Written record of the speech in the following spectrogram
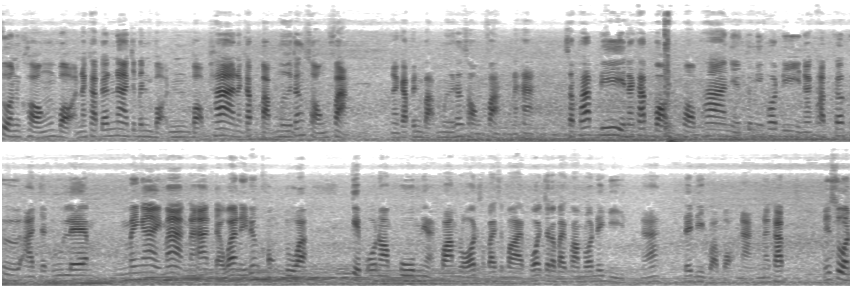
ส่วนของเบาะนะครับด้านหน้าจะเป็นเบาะเบาะผ้านะครับปรับมือทั้งสองฝั่งนะครับเป็นปรับมือทั้งสองฝั่งนะฮะสภาพดีนะครับเบาะเบาะผ้าเนี่ยก็มีข้อดีนะครับก็คืออาจจะดูแลไม่ง่ายมากนะฮะแต่ว่าในเรื่องของตัว เก็บโอุณหภูมิเนี่ยความร้อนสบายๆ เพราะจะระบายความร้อนได้ดีนะ ได้ดีกว่าเบาะหนังนะครับ ในส่วน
